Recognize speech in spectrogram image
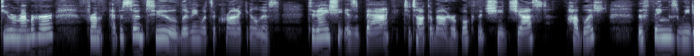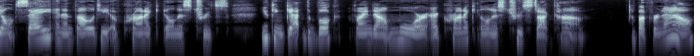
Do you remember her? From episode two, Living with a Chronic Illness. Today, she is back to talk about her book that she just published, The Things We Don't Say, an anthology of chronic illness truths. You can get the book find out more at chronicillnesstruths.com. But for now,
